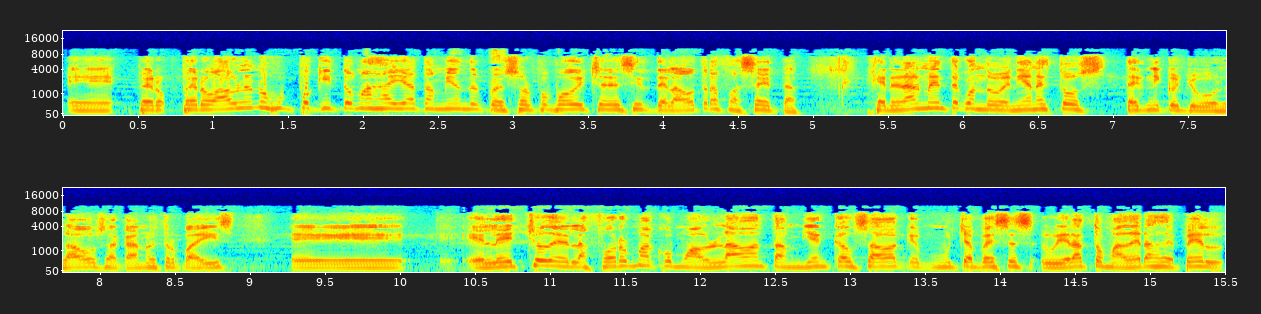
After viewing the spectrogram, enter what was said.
eh, pero, pero háblanos un poquito más allá también del profesor Popovich, es decir, de la otra faceta. Generalmente cuando venían estos técnicos yugoslavos acá a nuestro país, eh, el hecho de la forma como hablaban también causaba que muchas veces hubiera tomaderas de pelo.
